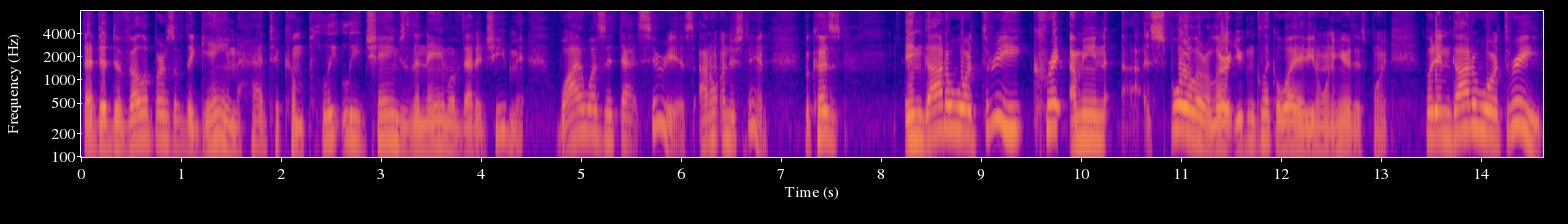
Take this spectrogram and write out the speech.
that the developers of the game had to completely change the name of that achievement? Why was it that serious? I don't understand. Because in God of War 3, Kra- I mean, uh, spoiler alert, you can click away if you don't want to hear this point. But in God of War 3,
